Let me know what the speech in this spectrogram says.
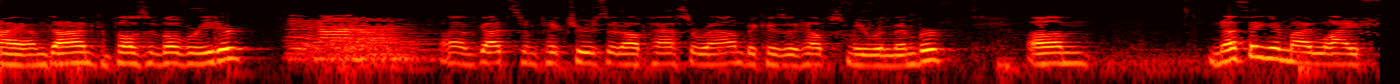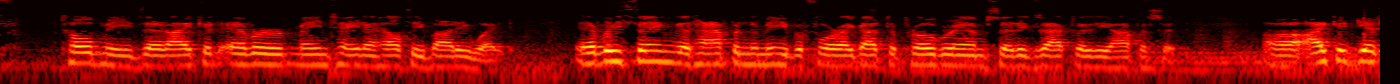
Hi, I'm Don, compulsive overeater. Don. I've got some pictures that I'll pass around because it helps me remember. Um, nothing in my life told me that I could ever maintain a healthy body weight. Everything that happened to me before I got to program said exactly the opposite. Uh, I could get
